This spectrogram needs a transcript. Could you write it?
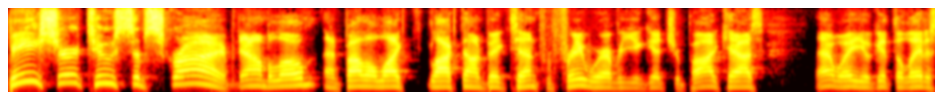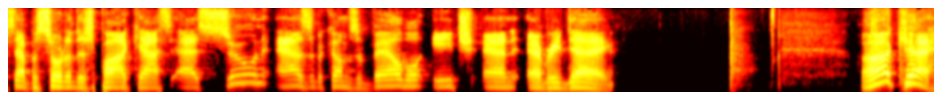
Be sure to subscribe down below and follow like Locked On Big Ten for free wherever you get your podcast. That way, you'll get the latest episode of this podcast as soon as it becomes available each and every day. Okay,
